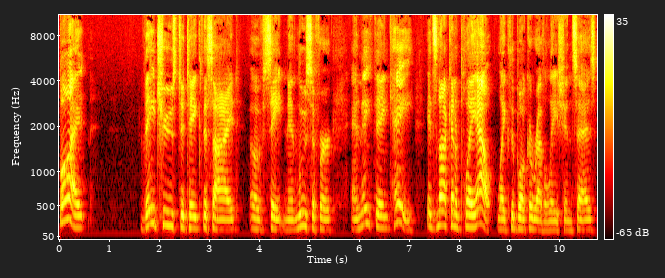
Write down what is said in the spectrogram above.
but they choose to take the side of Satan and Lucifer, and they think, hey, it's not going to play out like the book of Revelation says.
